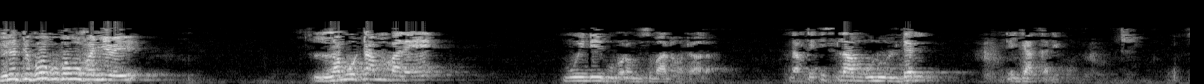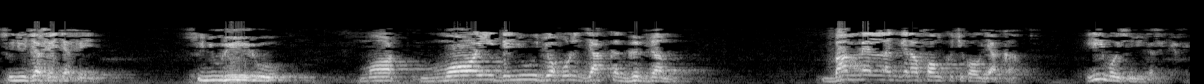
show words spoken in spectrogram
yonent boobu ba mu fa ñëwee la mu muy néegu borom bi subhanahu wa taala ndaxte islam munul dem te jàkkadi ko suñu jafe-jafe suñu réeroo moo mooy dañu joxul jàkka gëddam bàmmel la gën a fonk ci kaw jàkka lii mooy suñu jafe-jafe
